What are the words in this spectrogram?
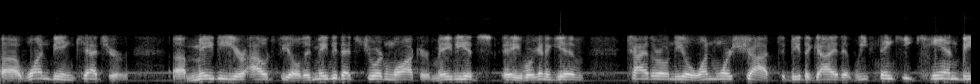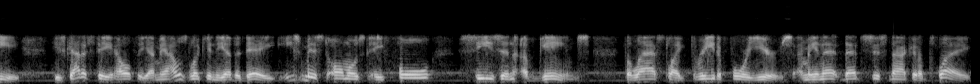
Uh, one being catcher, uh, maybe your outfield, and maybe that's Jordan Walker. Maybe it's hey, we're going to give Tyler O'Neill one more shot to be the guy that we think he can be. He's got to stay healthy. I mean, I was looking the other day; he's missed almost a full season of games the last like three to four years. I mean, that that's just not going to play.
